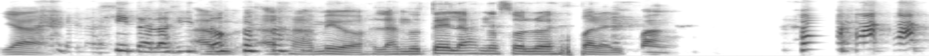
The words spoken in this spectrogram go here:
Ya. El ojito, el ojito. ajá, amigos, las Nutelas no solo es para el pan.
